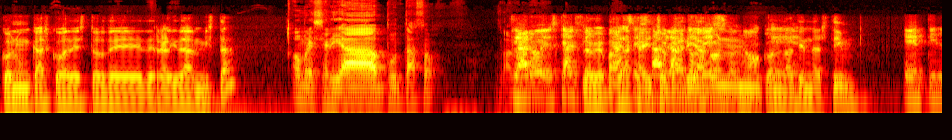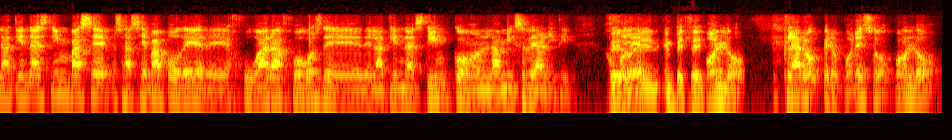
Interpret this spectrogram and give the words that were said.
con un casco de estos de, de realidad mixta? Hombre, sería un puntazo. la claro, es que al Lo final que pasa es que ha dicho que haría con, eso, ¿no? con la tienda Steam. La tienda Steam va a ser, o sea, se va a poder eh, jugar a juegos de, de la tienda Steam con la Mixed Reality. Pero Joder, en, en PC. ponlo, claro, pero por eso, ponlo.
